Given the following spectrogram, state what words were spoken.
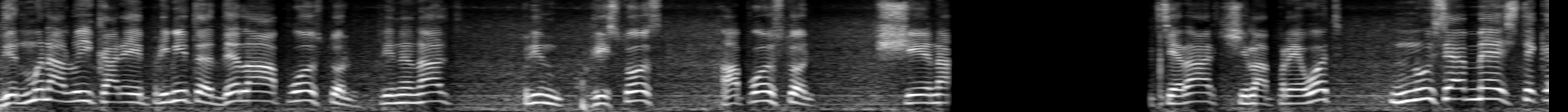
din mâna lui care e primită de la apostol, prin înalt, prin Hristos, apostol și în ierarhi și la preoți, nu se amestecă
